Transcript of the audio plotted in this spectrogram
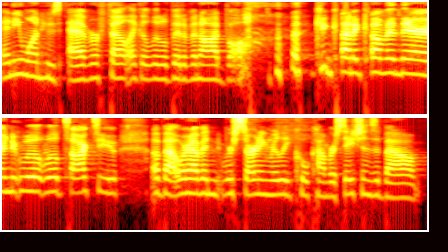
anyone who's ever felt like a little bit of an oddball can kind of come in there and we'll we'll talk to you about we're having we're starting really cool conversations about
